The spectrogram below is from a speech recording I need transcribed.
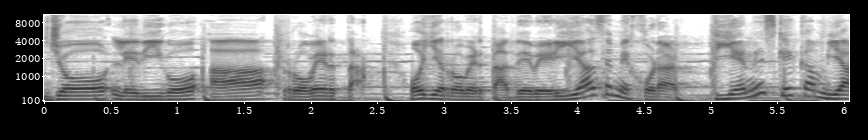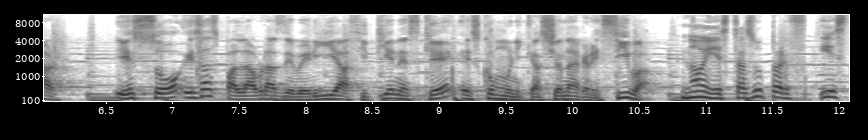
yo le digo a Roberta, oye Roberta, deberías de mejorar, tienes que cambiar. Eso, esas palabras deberías y tienes que es comunicación agresiva. No, y está súper... Y, es-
